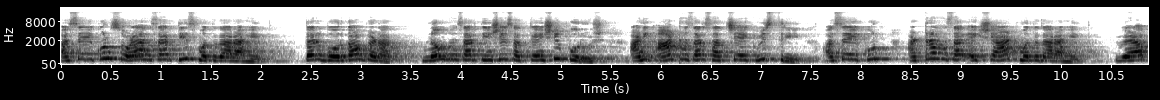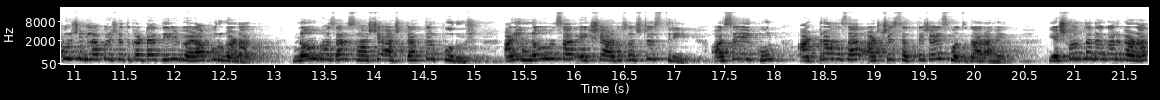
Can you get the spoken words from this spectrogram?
असे एकूण सोळा हजार तीस मतदार आहेत. तर बोरगाव गणात नऊ हजार तीनशे सत्याऐंशी पुरुष आणि आठ हजार सातशे एकवीस स्त्री असे एकूण अठरा हजार एकशे आठ मतदार आहेत. वेळापूर जिल्हा परिषद गटातील वेळापूर गणात नऊ हजार सहाशे अठ्ठ्याहत्तर पुरुष आणि नऊ हजार एकशे अडुसष्ट स्त्री असे एकूण अठरा हजार आठशे सत्तेचाळीस मतदार आहेत. यशवंतनगर गणात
